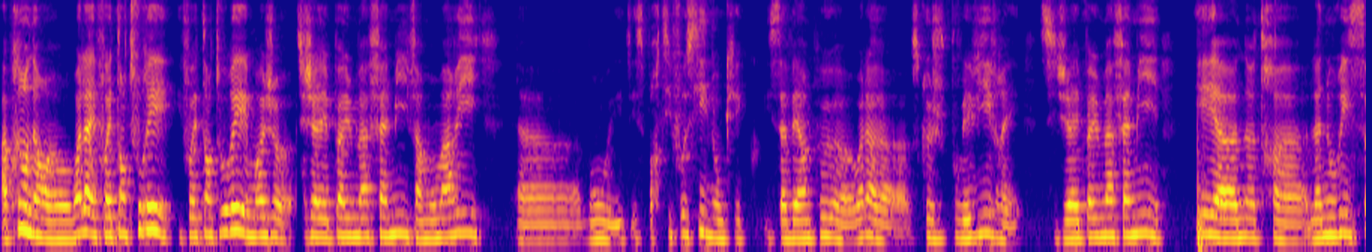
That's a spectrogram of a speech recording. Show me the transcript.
Après, on est voilà, il faut être entouré. Il faut être entouré. Moi, je, si j'avais pas eu ma famille, enfin mon mari, euh, bon, il était sportif aussi, donc il, savait un peu, euh, voilà, ce que je pouvais vivre. Et si j'avais pas eu ma famille et euh, notre la nourrice,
